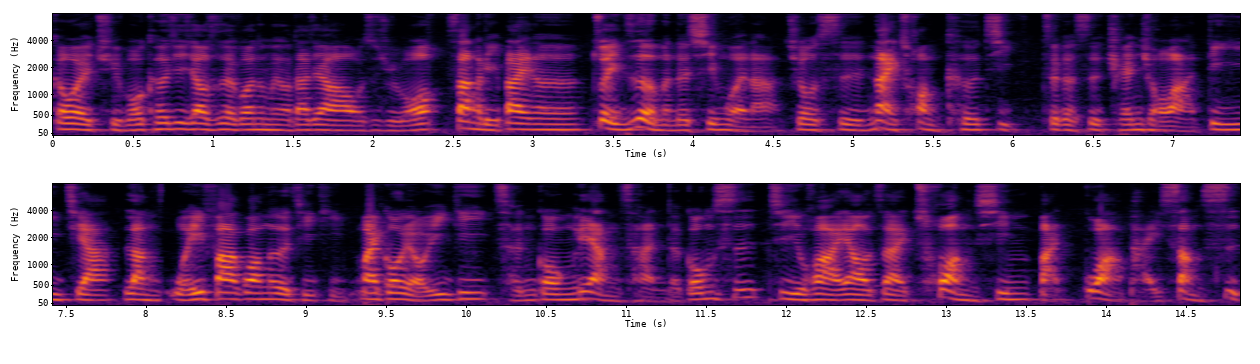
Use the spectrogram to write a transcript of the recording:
各位曲博科技教室的观众朋友，大家好，我是曲博。上个礼拜呢，最热门的新闻啊，就是耐创科技，这个是全球啊第一家让微发光二极体 Micro LED 成功量产的公司，计划要在创新板挂牌上市。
